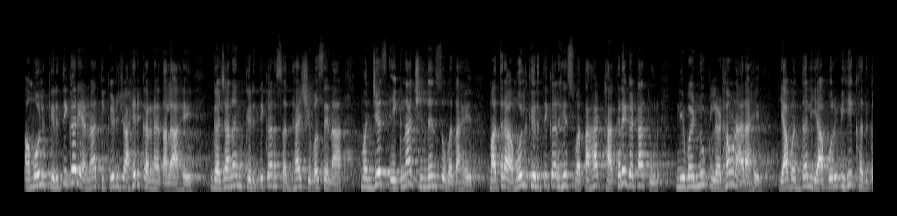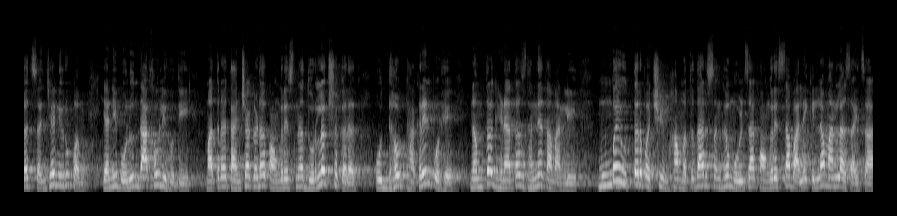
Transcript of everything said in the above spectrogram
अमोल कीर्तीकर यांना तिकीट जाहीर करण्यात आलं आहे. गजानन कीर्तीकर सध्या शिवसेना म्हणजेच एकनाथ शिंदेसोबत आहेत. मात्र अमोल कीर्तीकर हे स्वतः ठाकरे गटातून निवडणूक लढवणार आहेत. याबद्दल यापूर्वीही खदखद संजय निरुपम यांनी बोलून दाखवली होती. मात्र त्यांच्याकडं काँग्रेसनं दुर्लक्ष करत उद्धव ठाकरेंपुढे नमतं घेण्यातच धन्यता मानली. मुंबई उत्तर पश्चिम हा मतदारसंघ मूळचा काँग्रेसचा बालेकिल्ला मानला जायचा.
